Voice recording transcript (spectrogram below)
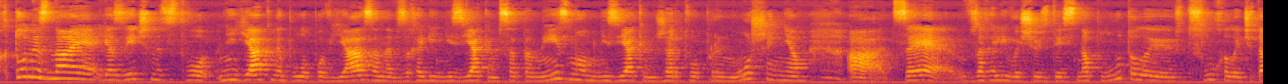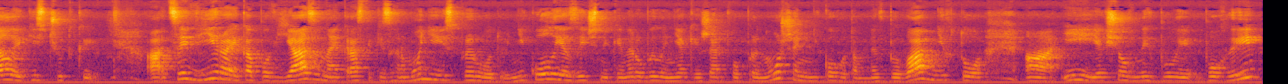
Хто не знає, язичництво ніяк не було пов'язане взагалі ні з яким сатанізмом, ні з яким жертвоприношенням. Це взагалі ви щось десь наплутали, слухали, читали якісь чутки. А це віра, яка пов'язана якраз таки з гармонією з природою. Ніколи язичники не робили ніяких жертвоприношень, нікого там не вбивав ніхто. А, і якщо в них були боги,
